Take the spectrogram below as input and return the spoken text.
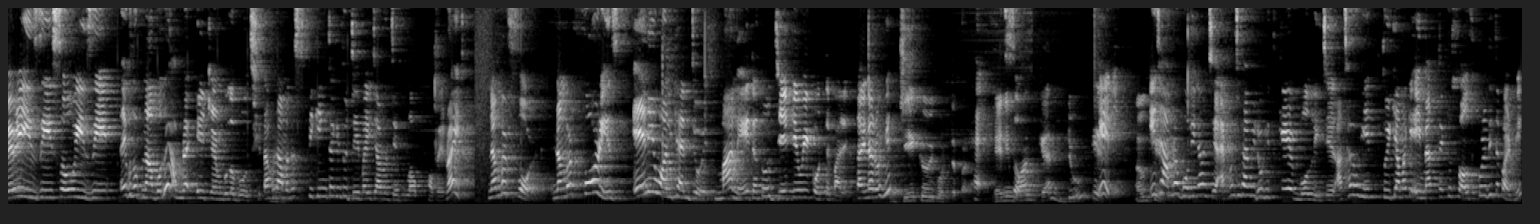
very easy so easy এগুলো না বলে আমরা এই টার্মগুলো বলছি। তাহলে আমাদের স্পিকিংটা কিন্তু ডে বাই ডে আরও ডেভেলপ হবে right number four number four is anyone can do it মানে এটা তো যে কেউই করতে পারে। তাই না রোহিত? যে কেউই করতে পারে। হ্যাঁ, এনিওয়ান ক্যান ডু ইট এই যে আমরা বলি না যে এখন যদি আমি রোহিতকে বললি যে আচ্ছা রোহিত তুই কি আমাকে এই ম্যাথটা একটু সলভ করে দিতে পারবি?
